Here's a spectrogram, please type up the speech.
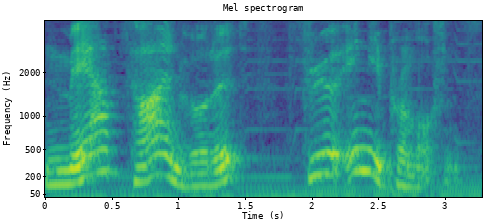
mehr zahlen würdet für Indie-Promotions.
